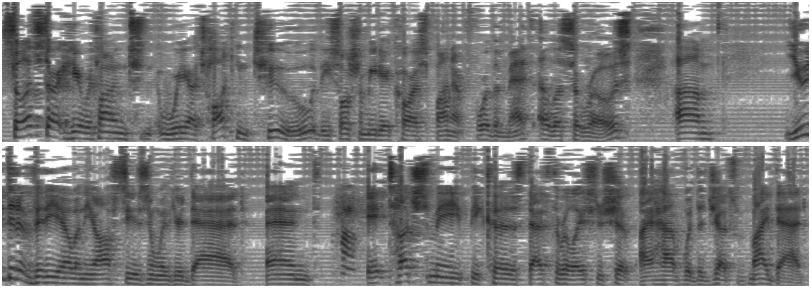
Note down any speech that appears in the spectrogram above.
So let's start here. We're talking. To, we are talking to the social media correspondent for the Met, Alyssa Rose. Um, you did a video in the off season with your dad, and uh-huh. it touched me because that's the relationship I have with the Jets with my dad.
